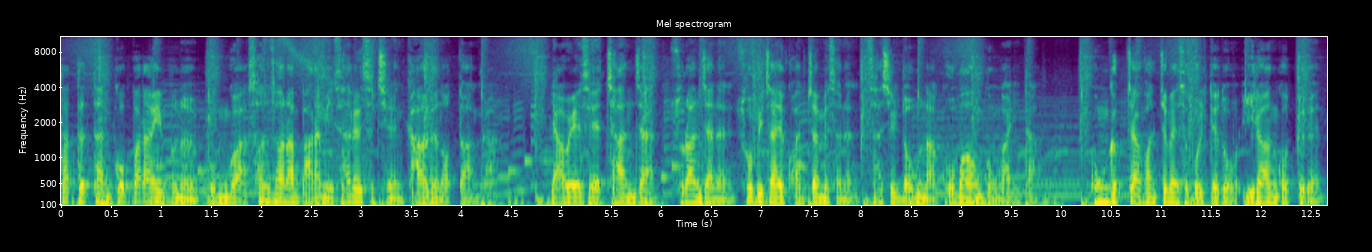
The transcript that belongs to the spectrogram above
따뜻한 꽃바람이 부는 봄과 선선한 바람이 살을 스치는 가을은 어떠한가? 야외에서의 차 한 잔, 술 한 잔은 소비자의 관점에서는 사실 너무나 고마운 공간이다. 공급자 관점에서 볼 때도 이러한 곳들은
